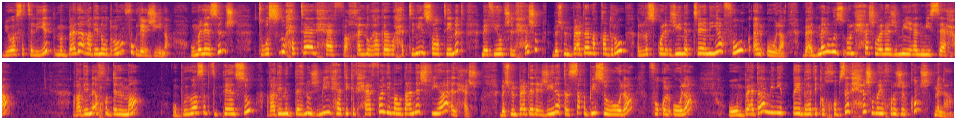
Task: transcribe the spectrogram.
بواسطة اليد. من بعد غادي نوضعوهم فوق العجينة. وما لازمش توصلوا حتى الحافة. خلوا هكا واحد 2 سنتيمتر ما فيهمش الحشو. باش من بعد نقدروا نلصقوا العجينة الثانية فوق الأولى. بعد ما نوزعوا الحشو على جميع المساحة غادي نأخذ الماء وبواسطة البانسو غادي ندهنوا جميع هذيك الحافة اللي ما وضعناش فيها الحشو باش من بعد العجينة تلصق بسهولة فوق الأولى ومن بعد من يطيب هذيك الخبزة الحشو ما يخرج لكمش منها.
